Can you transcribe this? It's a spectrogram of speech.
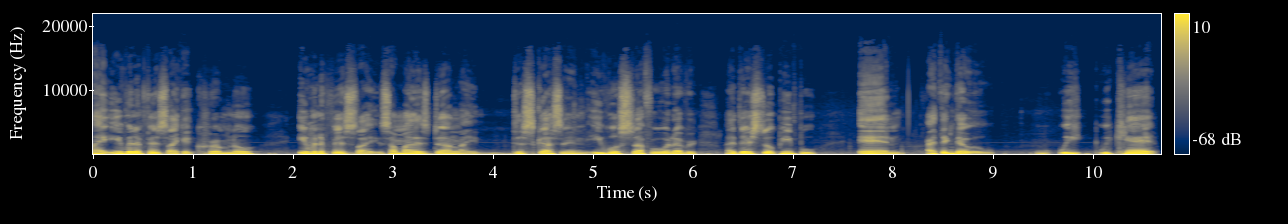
like even if it's like a criminal, even if it's like somebody that's done like disgusting, evil stuff or whatever, like they're still people, and I think that we we can't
